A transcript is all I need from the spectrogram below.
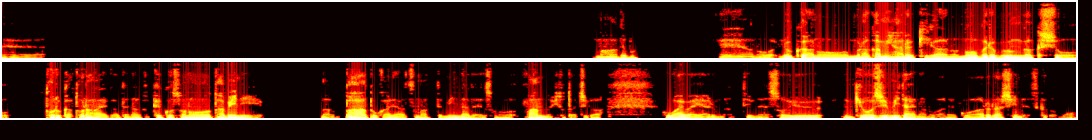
えー、まあでもえー、あの、よくあの、村上春樹があの、ノーベル文学賞を取るか取らないかで、なんか結構その度に、バーとかに集まってみんなで、そのファンの人たちが、ワイワイやるんだっていうね、そういう行事みたいなのがね、こうあるらしいんですけども、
